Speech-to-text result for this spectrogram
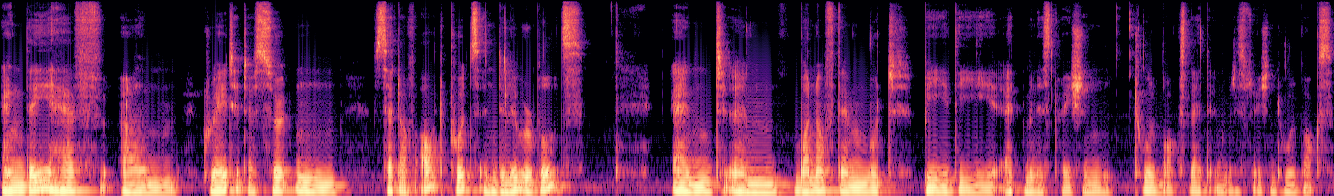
And they have um, created a certain set of outputs and deliverables. And um, one of them would be the administration toolbox, that administration toolbox.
